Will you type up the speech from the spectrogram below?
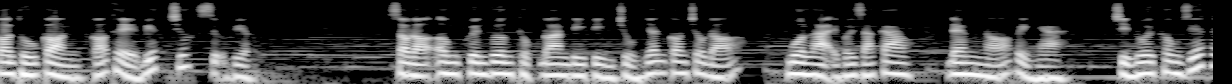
con thú còn có thể biết trước sự việc. Sau đó ông khuyên Vương Thục Đoan đi tìm chủ nhân con trâu đó, mua lại với giá cao, đem nó về nhà, chỉ nuôi không giết.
